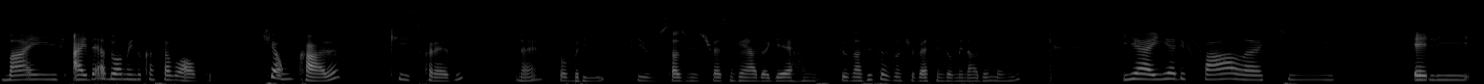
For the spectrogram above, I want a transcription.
Mas a ideia do Homem do Castelo Alto, que é um cara que escreve, né, sobre se os Estados Unidos tivessem ganhado a guerra, se os nazistas não tivessem dominado o mundo. E aí ele fala que ele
